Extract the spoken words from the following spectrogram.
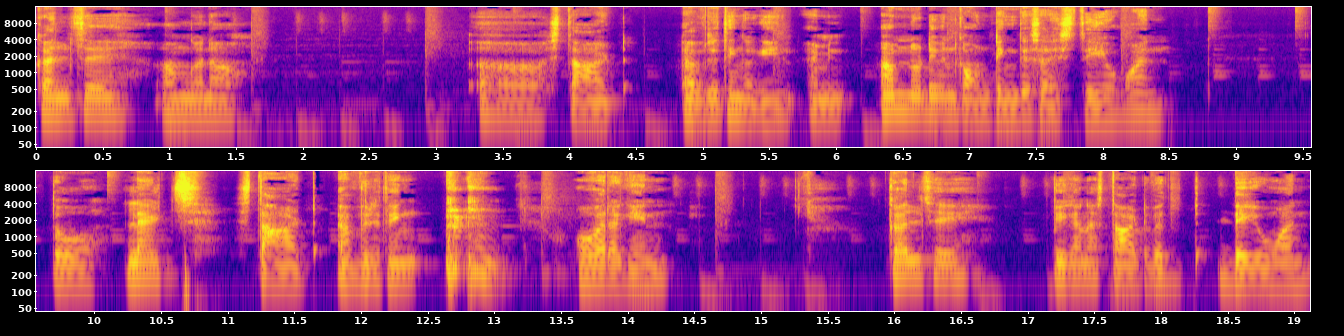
कल से हम gonna start everything again I mean I am not even counting this as day one तो let's start everything over again कल से we can start with day one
